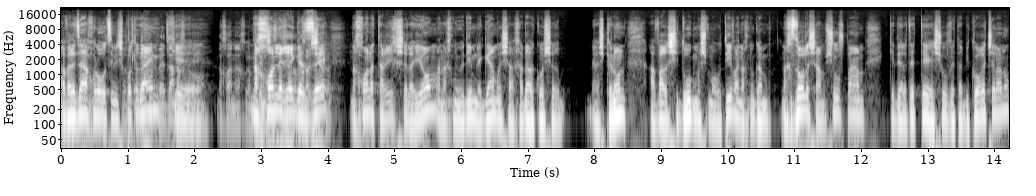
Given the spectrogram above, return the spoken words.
אבל את זה אנחנו לא רוצים לשפוט עדיין, ואת כי... אנחנו... נכון, אנחנו גם... נכון לרגע זה, נכון לתאריך של היום, אנחנו יודעים לגמרי שהחדר כושר באשקלון עבר שדרוג משמעותי, ואנחנו גם נחזור לשם שוב פעם כדי לתת אה, שוב את הביקורת שלנו,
